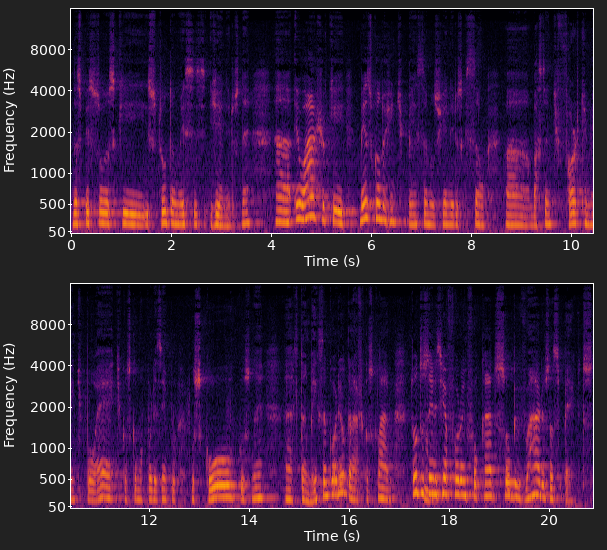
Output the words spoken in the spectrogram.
das pessoas que estudam esses gêneros, né? Ah, eu acho que, mesmo quando a gente pensa nos gêneros que são ah, bastante fortemente poéticos, como por exemplo os cocos, né? Ah, que também são coreográficos, claro. Todos eles já foram enfocados sobre vários aspectos.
